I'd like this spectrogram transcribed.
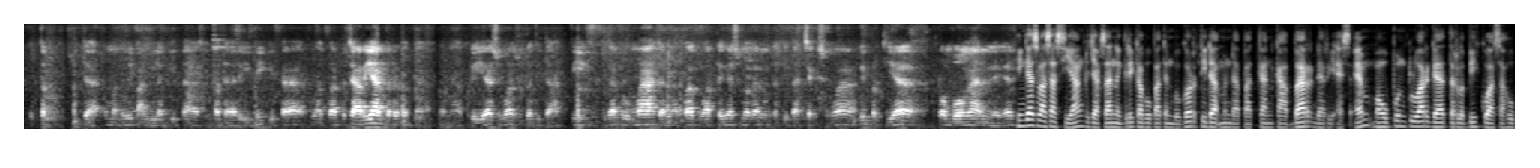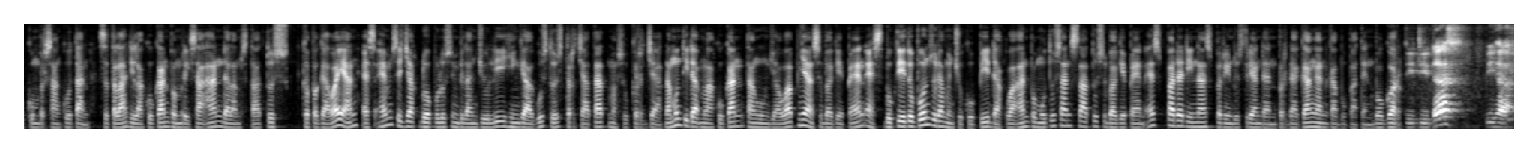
tetap tidak memenuhi panggilan kita. Pada hari ini kita melakukan pencarian terhadap dan HP ya semua sudah tidak aktif. Dengan rumah dan apa keluarganya semua kan sudah kita cek semua. Mungkin pergia rombongan ya kan. Hingga Selasa siang, Kejaksaan Negeri Kabupaten Bogor tidak mendapatkan kabar dari SM maupun keluarga terlebih kuasa hukum bersangkutan setelah dilakukan pemeriksaan dalam status kepegawaian, SM sejak 29 Juli hingga Agustus tercatat masuk kerja, namun tidak melakukan tanggung jawabnya sebagai PNS. Bukti itu pun sudah mencukupi dakwaan pemutusan status sebagai PNS pada Dinas Perindustrian dan Perdagangan Kabupaten Bogor. Di dinas pihak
